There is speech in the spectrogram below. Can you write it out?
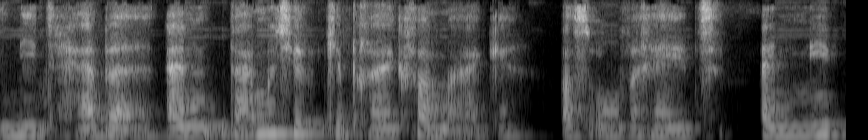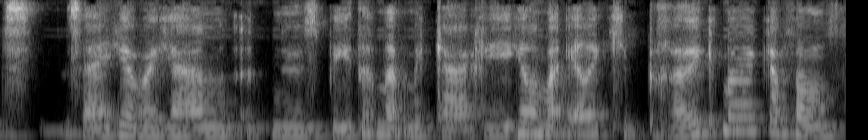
niet hebben. En daar moet je gebruik van maken als overheid. En niet zeggen, we gaan het nu eens beter met elkaar regelen, maar eigenlijk gebruik maken van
